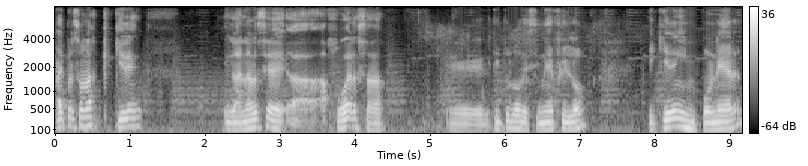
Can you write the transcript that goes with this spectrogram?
hay personas que quieren ganarse a, fuerza eh, el título de cinéfilo y quieren imponer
